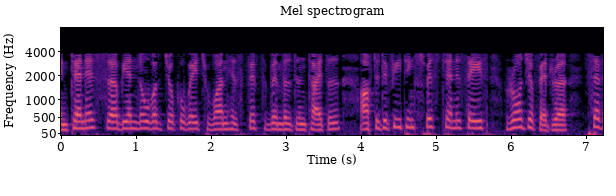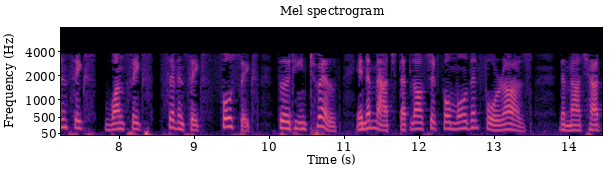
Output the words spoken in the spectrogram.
In tennis, Serbian Novak Djokovic won his fifth Wimbledon title after defeating Swiss tennis ace Roger Federer 7-6, 1-6, 7-6, 4-6, 13-12 in a match that lasted for more than four hours. The match had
